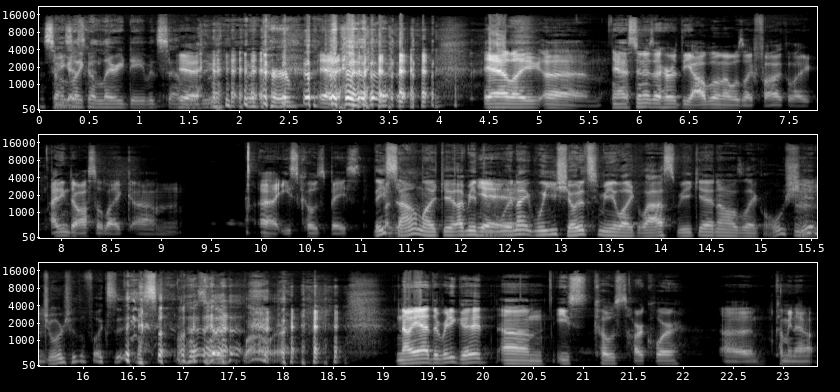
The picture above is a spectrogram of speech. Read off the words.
It sounds you guys like a Larry David sample, Yeah. dude. Curb. yeah, yeah. Like, um, yeah. As soon as I heard the album, I was like, "Fuck!" Like, I think they're also like um, uh, East Coast based. They Bunch of- sound like it. I mean, Yeah, when yeah. I when you showed it to me like last weekend, I was like, "Oh shit, Mm. George, who the fuck's this?" I was like, "Wow." no, yeah, they're really good. Um, East Coast hardcore uh, coming out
